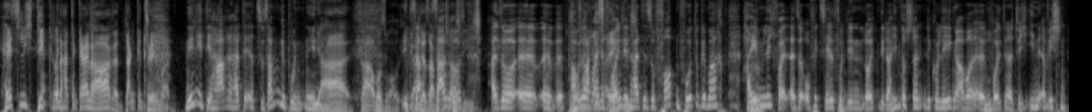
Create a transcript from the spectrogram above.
hässlich dick und hatte keine Haare. Danke, Tillmann. Nee, nee, die Haare hatte er zusammengebunden hinten. Ja, sah aber so aus. Egal, der sah, sah so aus wie ich. Also äh, äh, Paula, meine Freundin, eigentlich? hatte sofort ein Foto gemacht, heimlich, weil also offiziell von den Leuten, die dahinter standen, die Kollegen, aber äh, wollte natürlich ihn erwischen.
